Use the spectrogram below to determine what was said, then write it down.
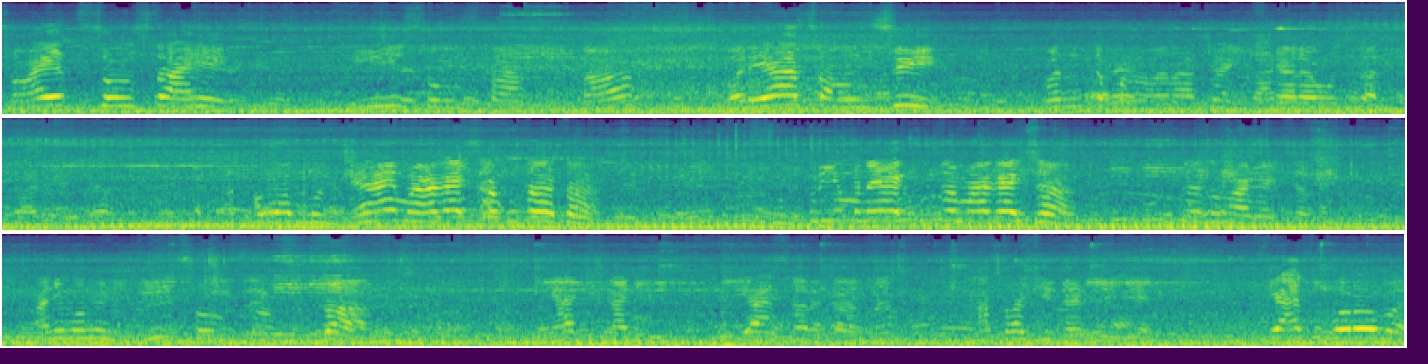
स्वायत्त संस्था आहे. ही संस्था सुद्धा बऱ्याच अंशी पंतप्रधानाच्या इशाऱ्यावर चालते मग न्याय मागायचा कुठं आता? सुप्रीम न्याय कुठं मागायचा? कुठंच मागायचा? आणि म्हणून ही संस्था सुद्धा या ठिकाणी या सरकारनं हाताशी धरलेली आहे. त्याचबरोबर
